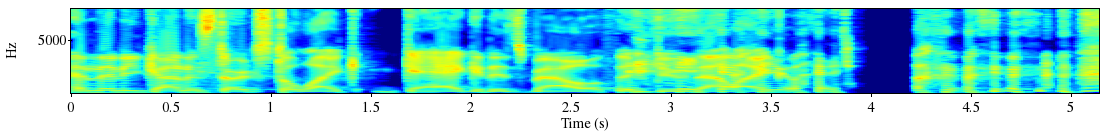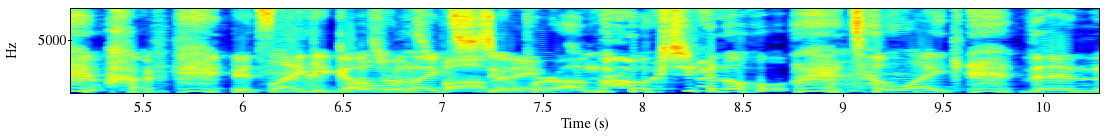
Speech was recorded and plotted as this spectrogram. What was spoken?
and then he kind of starts to like gag at his mouth and do that Yeah, like like it's like it goes from like vomiting. super emotional to like then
